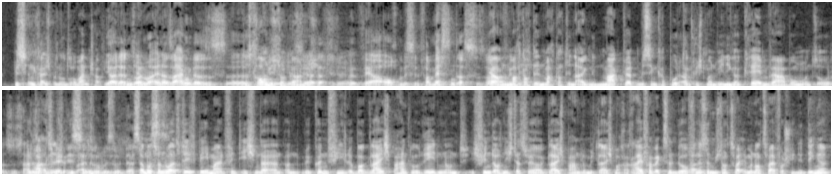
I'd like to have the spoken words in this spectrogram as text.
bist du dann gar nicht mit unserer Mannschaft. Ja, dann soll mal einer sagen, dass es. Äh, Das trauen sich doch gar ist. Ja, nicht. das äh, wäre auch ein bisschen vermessen, das zu sagen. Ja, und macht doch, den, macht doch den eigenen Marktwert ein bisschen kaputt, dann kriegt man weniger Creme-Werbung und so. Das ist alles. Marktwert ich- ist ja sowieso das, Da muss man nur als DFB mal, finde ich, und, da, und wir können viel über Gleichbehandlung reden und ich finde auch nicht, dass wir Gleichbehandlung mit Gleichmacherei verwechseln dürfen. Das sind nämlich noch zwei, immer noch zwei verschiedene Dinge.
